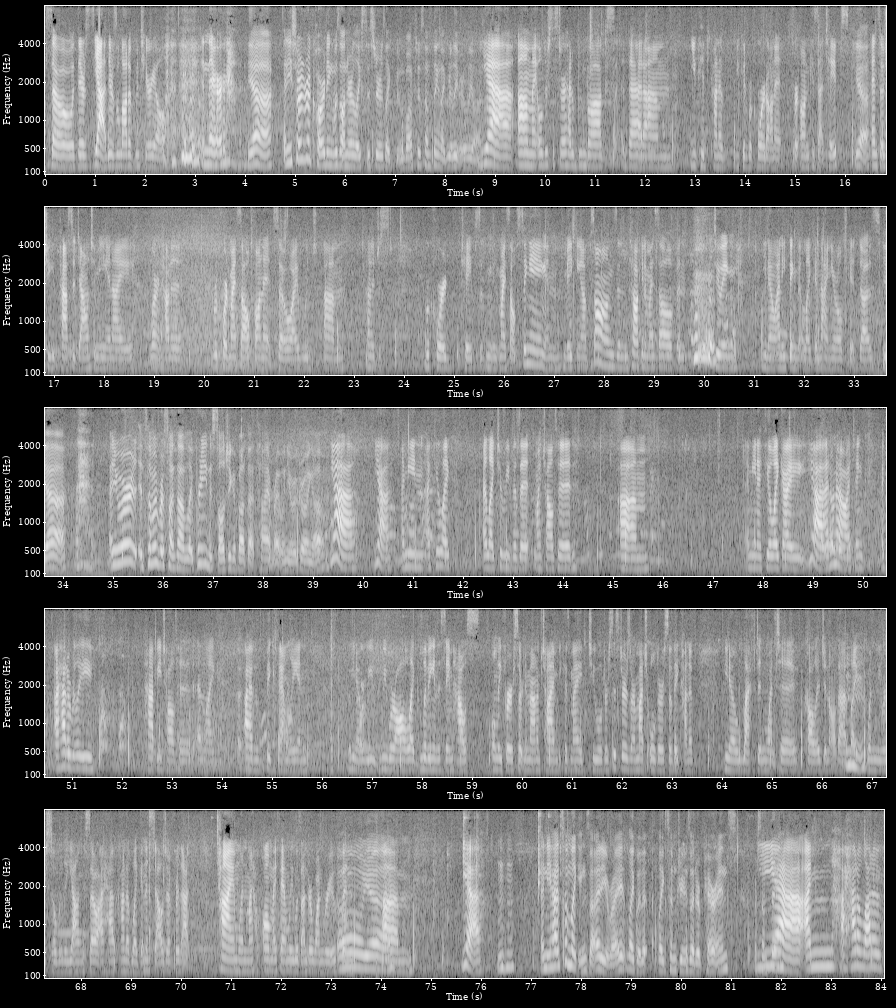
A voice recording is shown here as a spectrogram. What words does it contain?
so there's yeah, there's a lot of material in there. yeah. And you started recording was on your like sister's like boombox or something like really early on. Yeah. Um, my older sister had a boombox that um, you could kind of you could record on it for on cassette tapes. Yeah. And so she passed it down to me, and I learned how to record myself on it. So I would um, kind of just record tapes of myself singing and making up songs and talking to myself and doing, you know, anything that like a nine-year-old kid does. Yeah. and you were in some of her songs sound like pretty nostalgic about that time, right, when you were growing up. Yeah, yeah. I mean, I feel like I like to revisit my childhood. Um, I mean, I feel like I, yeah, I don't know. I think I, I had a really happy childhood and like I have a big family and I, you know, we, we were all like living in the same house only for a certain amount of time because my two older sisters are much older, so they kind of, you know, left and went to college and all that Mm-hmm. like when we were still really young. So I have kind of like a nostalgia for that time when my all my family was under one roof and Oh yeah. um, yeah, and you had some like anxiety, right? Like with like some dreams about her parents or something. Yeah, I'm. I had a lot of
